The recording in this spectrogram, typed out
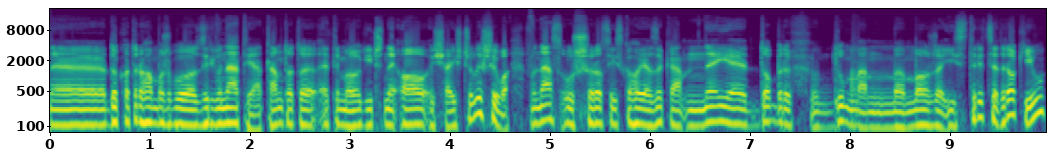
e, do którego można było zrównati, a tamto to etymologiczne o się jeszcze lyszyło. W nas już rosyjskiego języka nie jest dobrych, dumam, może i 30 roków,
